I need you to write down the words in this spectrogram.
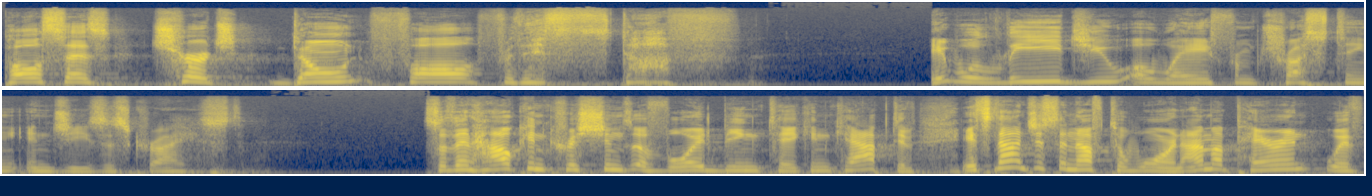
Paul says, Church, don't fall for this stuff. It will lead you away from trusting in Jesus Christ. So then, how can Christians avoid being taken captive? It's not just enough to warn. I'm a parent with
